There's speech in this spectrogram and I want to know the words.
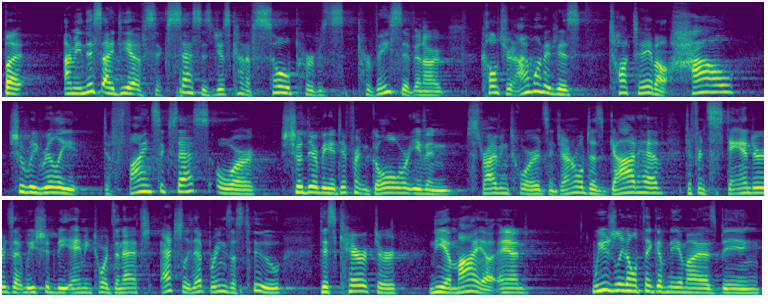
but I mean, this idea of success is just kind of so per- pervasive in our culture. And I want to just talk today about how should we really define success or should there be a different goal we're even striving towards in general? Does God have different standards that we should be aiming towards? And actually, that brings us to this character, Nehemiah. And we usually don't think of Nehemiah as being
